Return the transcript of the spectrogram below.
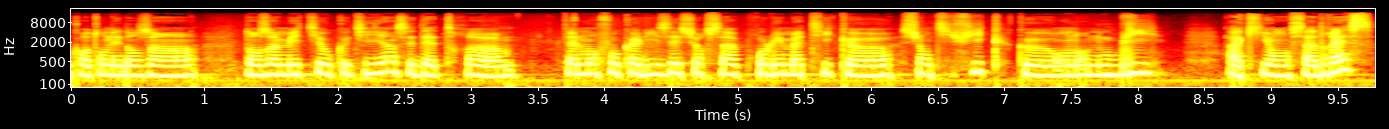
quand on est dans un, dans un métier au quotidien, c'est d'être euh, tellement focalisé sur sa problématique scientifique qu'on en oublie à qui on s'adresse.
